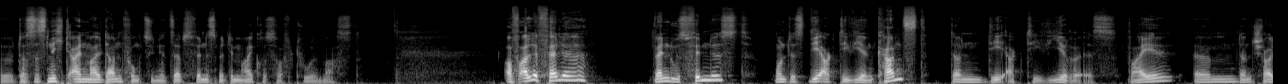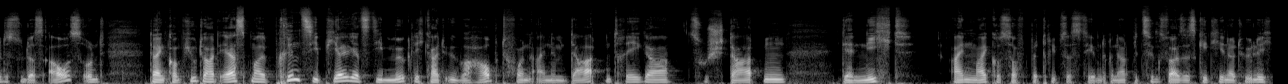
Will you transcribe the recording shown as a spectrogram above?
äh, dass es nicht einmal dann funktioniert, selbst wenn du es mit dem Microsoft-Tool machst. Auf alle Fälle, wenn du es findest und es deaktivieren kannst, dann deaktiviere es, weil ähm, dann schaltest du das aus und dein Computer hat erstmal prinzipiell jetzt die Möglichkeit überhaupt von einem Datenträger zu starten, der nicht ein Microsoft-Betriebssystem drin hat, beziehungsweise es geht hier natürlich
